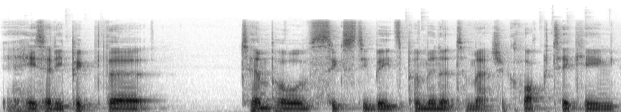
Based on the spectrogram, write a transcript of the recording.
he said he picked the tempo of 60 beats per minute to match a clock ticking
